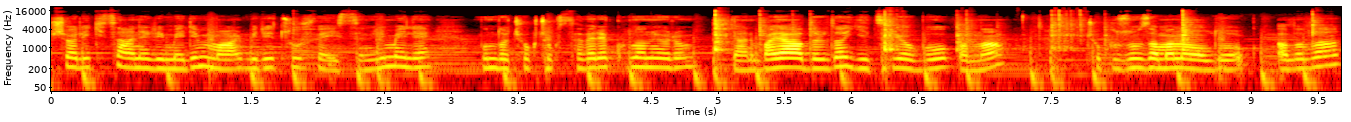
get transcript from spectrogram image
Şöyle iki tane rimelim var. Biri Too Faced'in rimeli. Bunu da çok çok severek kullanıyorum. Yani bayağıdır da yetiyor bu bana. Çok uzun zaman oldu alalı.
